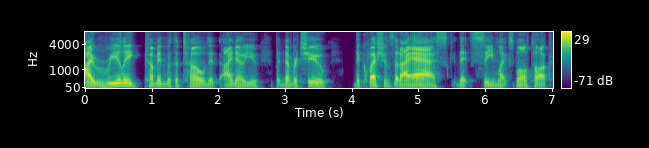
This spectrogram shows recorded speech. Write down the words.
I really come in with a tone that I know you, but number 2, the questions that I ask that seem like small talk,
